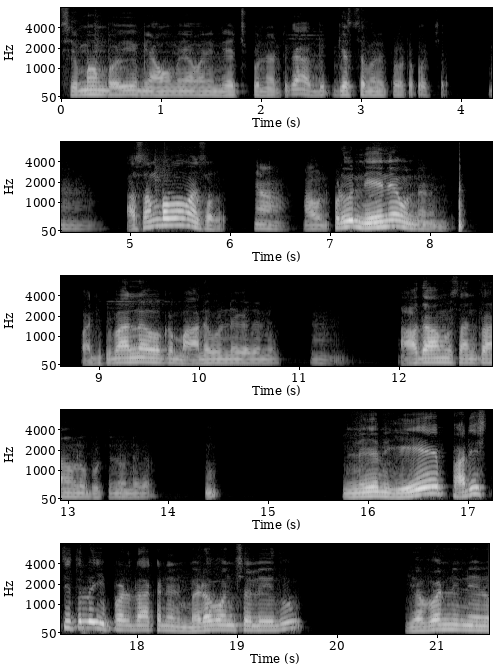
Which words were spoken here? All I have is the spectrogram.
సింహం పోయి మ్యావ అని నేర్చుకున్నట్టుగా గెచ్చమని తోటకు వచ్చారు. అసంభవం అసలు. అవును. ఇప్పుడు నేనే ఉన్నానండి. పనికి మాలిన ఒక మానవుడినే కదండి. ఆదాము సంతానంలో పుట్టినండి కదా. ఉం? నేను ఏ పరిస్థితిలో ఇప్పటిదాకా నేను మెడ వంచలేదు ఎవరిని నేను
